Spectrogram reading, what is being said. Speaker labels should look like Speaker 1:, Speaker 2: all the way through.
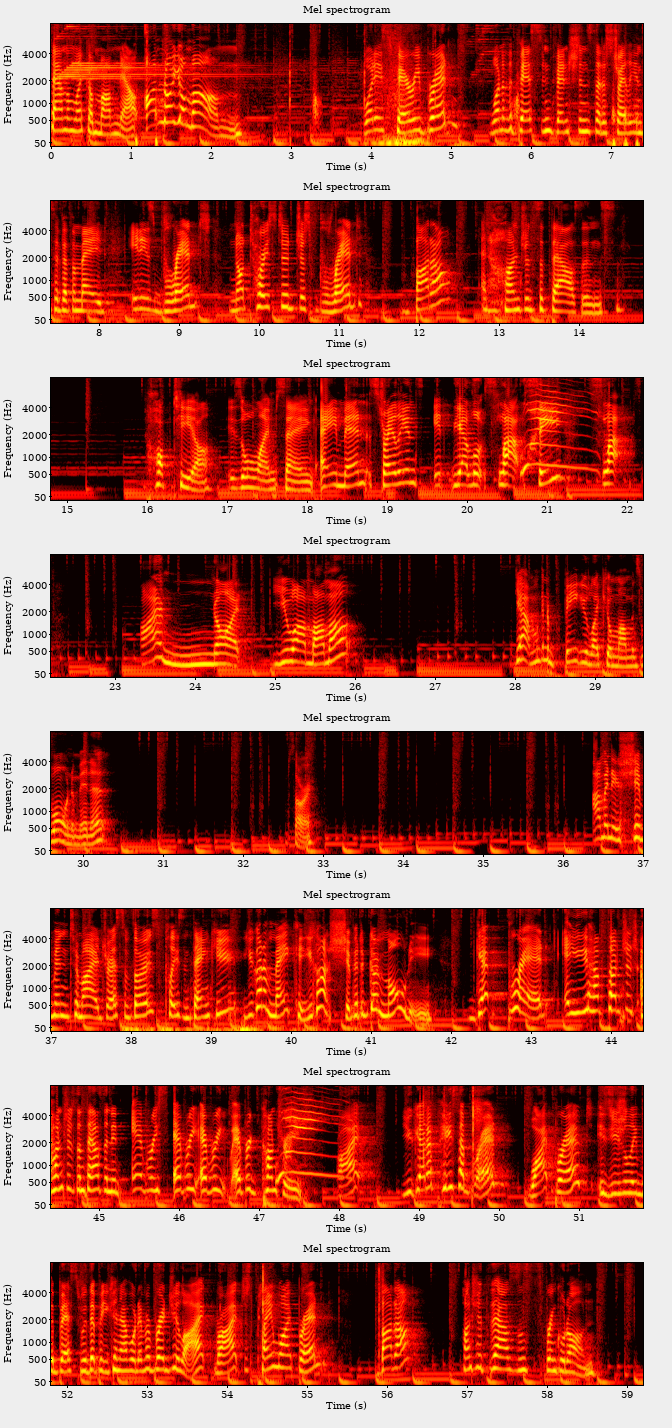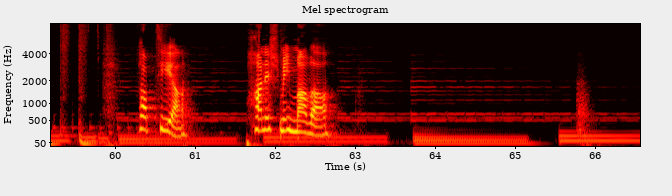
Speaker 1: sounding like a mum now. I'm not your mum. What is fairy bread? One of the best inventions that Australians have ever made. It is bread, not toasted, just bread, butter, and hundreds of thousands. Top tier is all I'm saying. Amen. Australians, it yeah, look, slap. See? Slaps. I'm not. You are mama. Yeah, I'm gonna beat you like your mum as well in a minute. Sorry. I'm gonna shipment to my address of those, please and thank you. You gotta make it. You can't ship it. It'd go moldy. Get bread, and you have hundreds, hundreds and thousands in every, every, every, every country, right? You get a piece of bread. White bread is usually the best with it, but you can have whatever bread you like, right? Just plain white bread, butter, hundred thousand sprinkled on. Top tier. Punish me, mother.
